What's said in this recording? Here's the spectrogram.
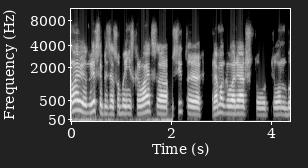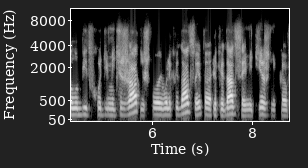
основе версии, особо и не скрывается. Хуситы прямо говорят, что вот он был убит в ходе мятежа, и что его ликвидация – это ликвидация мятежников.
